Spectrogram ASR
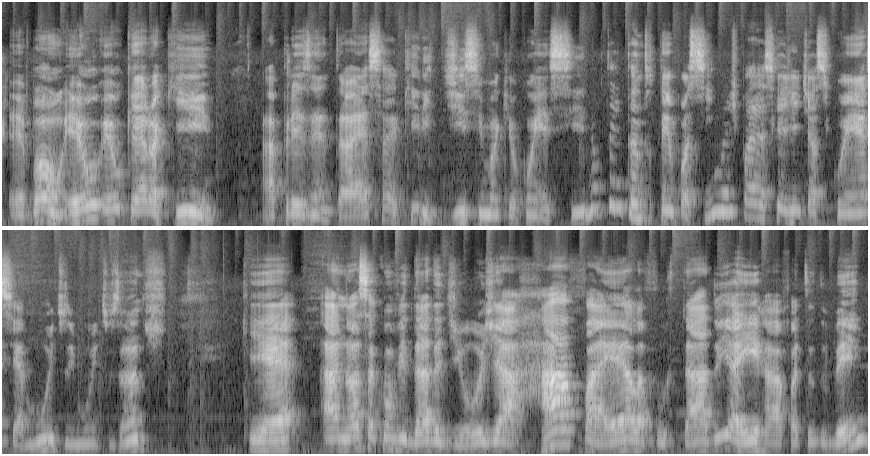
é bom, eu, eu quero aqui apresentar essa queridíssima que eu conheci. Não tem tanto tempo assim, mas parece que a gente já se conhece há muitos e muitos anos, que é a nossa convidada de hoje, a Rafaela Furtado. E aí, Rafa, tudo bem?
